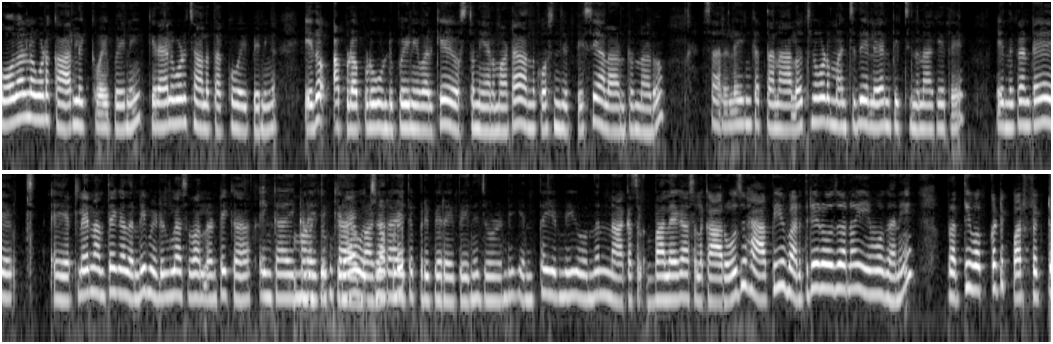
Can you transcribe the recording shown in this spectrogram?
కోదాడలో కూడా కార్లు ఎక్కువైపోయినాయి కిరాయిలు కూడా చాలా తక్కువ అయిపోయినాయి ఇంకా ఏదో అప్పుడప్పుడు ఉండిపోయిన వరకే వస్తున్నాయి అనమాట అందుకోసం చెప్పేసి అలా అంటున్నాడు. సరేలే ఇంకా తన ఆలోచన కూడా మంచిదేలే అనిపించింది నాకైతే. ఎందుకంటే ఎట్లయినా అంతే కదండి మిడిల్ క్లాస్ వాళ్ళు అంటే ఇక ఇంకా ఇక్కడైతే కిరాయి వచ్చినప్పుడు అయితే ప్రిపేర్ అయిపోయింది చూడండి. ఎంత ఎమ్మిగా ఉందో నాకు అసలు భలేగా అసలు ఆ రోజు హ్యాపీ బర్త్డే రోజు అనో ఏమో కానీ ప్రతి ఒక్కటి పర్ఫెక్ట్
